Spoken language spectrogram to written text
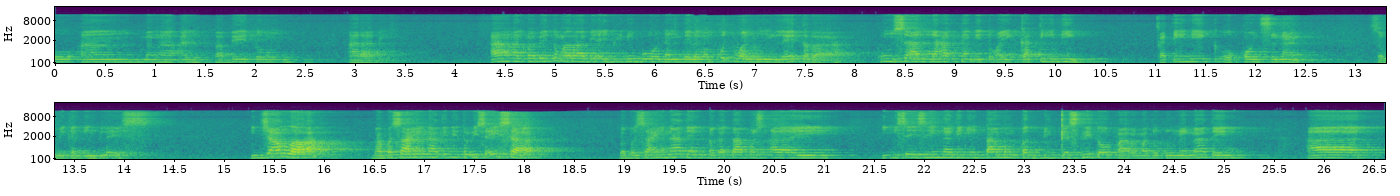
o ang mga alpabetong Arabi. Ang alpabetong Arabi ay binubuo ng 28 letra kung saan lahat ng ito ay katinig. Katinig o consonant sa wikang Ingles. Inshallah, babasahin natin ito isa-isa. Babasahin natin pagkatapos ay iisa-isahin natin yung tamang pagbigkas nito para matutunan natin. At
